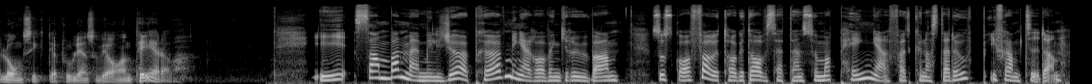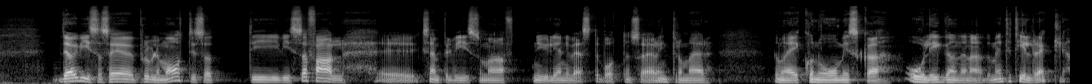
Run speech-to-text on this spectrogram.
långsiktiga problem som vi har att hantera. Va? I samband med miljöprövningar av en gruva så ska företaget avsätta en summa pengar för att kunna städa upp i framtiden. Det har visat sig problematiskt att i vissa fall, eh, exempelvis som man haft nyligen i Västerbotten, så är inte de här, de här ekonomiska åliggandena de är inte tillräckliga.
